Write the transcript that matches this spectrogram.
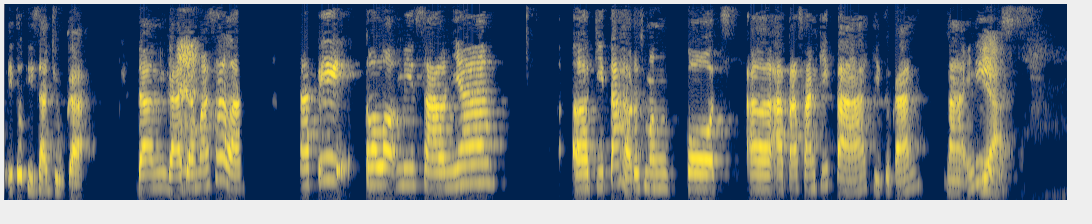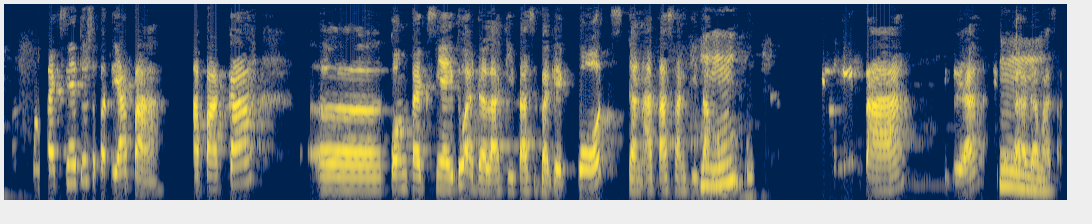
Itu bisa juga. Dan nggak ada masalah. Tapi kalau misalnya uh, kita harus mengcoach uh, atasan kita gitu kan. Nah, ini yes. konteksnya itu seperti apa? apakah uh, konteksnya itu adalah kita sebagai coach dan atasan kita hmm. kita gitu ya itu hmm. ada masalah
